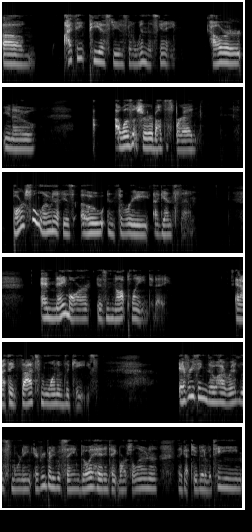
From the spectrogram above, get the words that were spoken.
Um, I think PSG is going to win this game. However, you know, I wasn't sure about the spread. Barcelona is 0 and 3 against them. And Neymar is not playing today. And I think that's one of the keys. Everything though I read this morning, everybody was saying go ahead and take Barcelona. They got too good of a team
